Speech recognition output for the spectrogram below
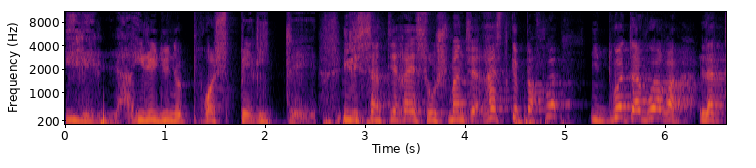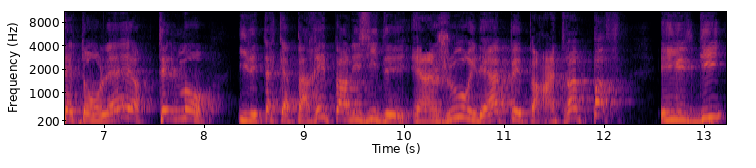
il est là, il est d'une prospérité, il s'intéresse au chemin de fer. Reste que parfois, il doit avoir la tête en l'air, tellement il est accaparé par les idées. Et un jour, il est happé par un train, paf Et il dit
